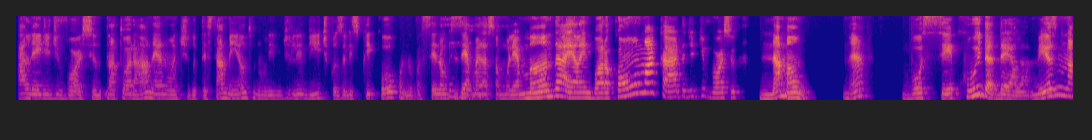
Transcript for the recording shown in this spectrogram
a lei de divórcio na Torá, né, no Antigo Testamento, no livro de Levíticos, ele explicou: quando você não quiser mais a sua mulher, manda ela embora com uma carta de divórcio na mão né? Você cuida dela, mesmo na,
